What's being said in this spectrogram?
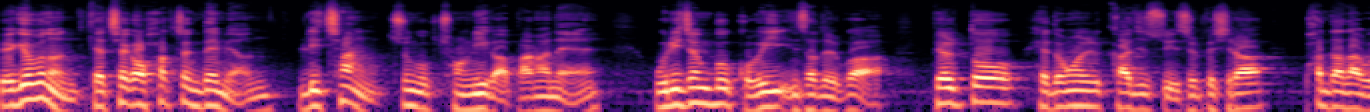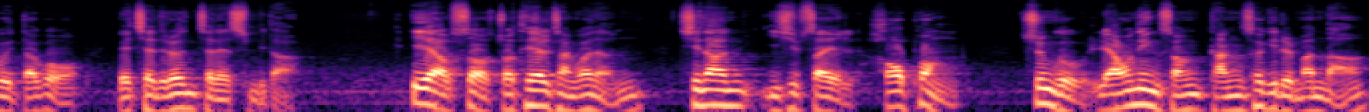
외교부는 개최가 확정되면 리창 중국 총리가 방한해 우리 정부 고위 인사들과 별도 회동을 가질 수 있을 것이라 판단하고 있다고 매체들은 전했습니다. 이에 앞서 조태열 장관은 지난 24일 하오펑 중국 랴오닝성 당서기를 만나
